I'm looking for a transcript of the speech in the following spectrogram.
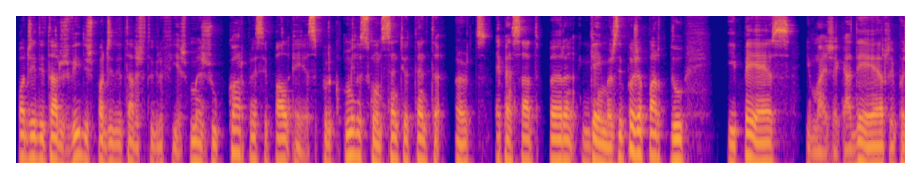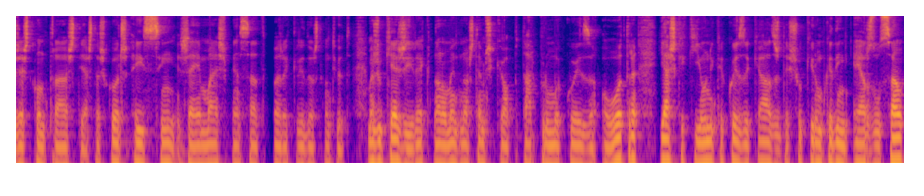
podes editar os vídeos, podes editar as fotografias, mas o core principal é esse, porque 1 milissegundo 180 Hz é pensado para gamers. E depois a parte do IPS e mais HDR, e depois este contraste e estas cores, aí sim já é mais pensado para criadores de conteúdo. Mas o que é giro é que normalmente nós temos que optar por uma coisa ou outra, e acho que aqui a única coisa que a ASUS deixou ir um bocadinho é a resolução,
